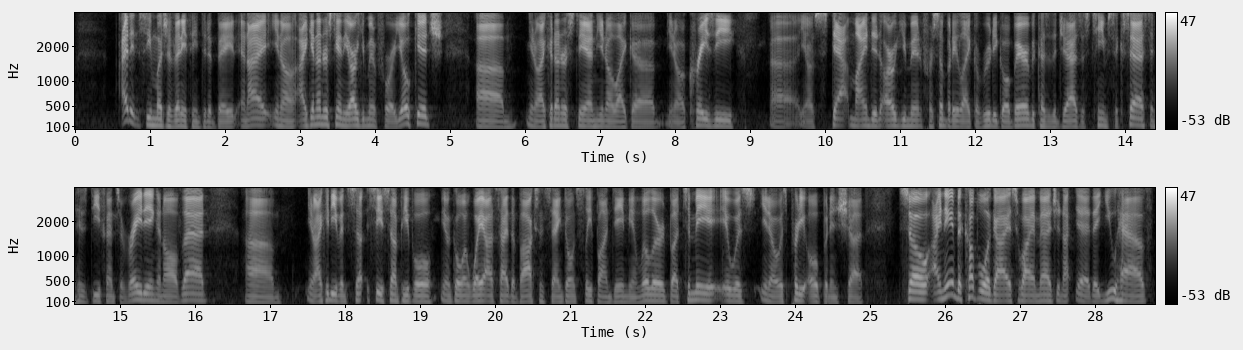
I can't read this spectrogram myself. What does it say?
I didn't see much of anything to debate. And I, you know, I can understand the argument for a Jokic. Um, you know, I could understand, you know, like a, you know, a crazy uh, you know, stat-minded argument for somebody like a Rudy Gobert because of the Jazz's team success and his defensive rating and all of that. Um, you know, I could even see some people, you know, going way outside the box and saying don't sleep on Damian Lillard. But to me, it was, you know, it was pretty open and shut. So I named a couple of guys who I imagine uh, that you have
